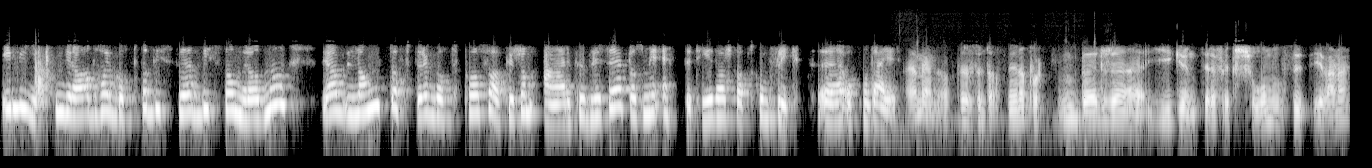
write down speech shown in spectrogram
i liten grad har gått på disse, disse, områdene. De har langt oftere gått på saker som er publisert, og som i ettertid har skapt konflikt eh, opp mot eier. Jeg mener at resultatene i rapporten bør eh, gi grunn til refleksjon hos utgiverne.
